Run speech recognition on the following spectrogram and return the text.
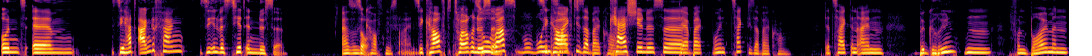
Und ähm, sie hat angefangen, sie investiert in Nüsse. Also sie So. kauft Nüsse ein. Sie kauft teure Nüsse. Zu was? Wo, wohin zeigt dieser Balkon? Cashewnüsse. Bal wohin zeigt dieser Balkon? Der zeigt in einen begrünten, von Bäumen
